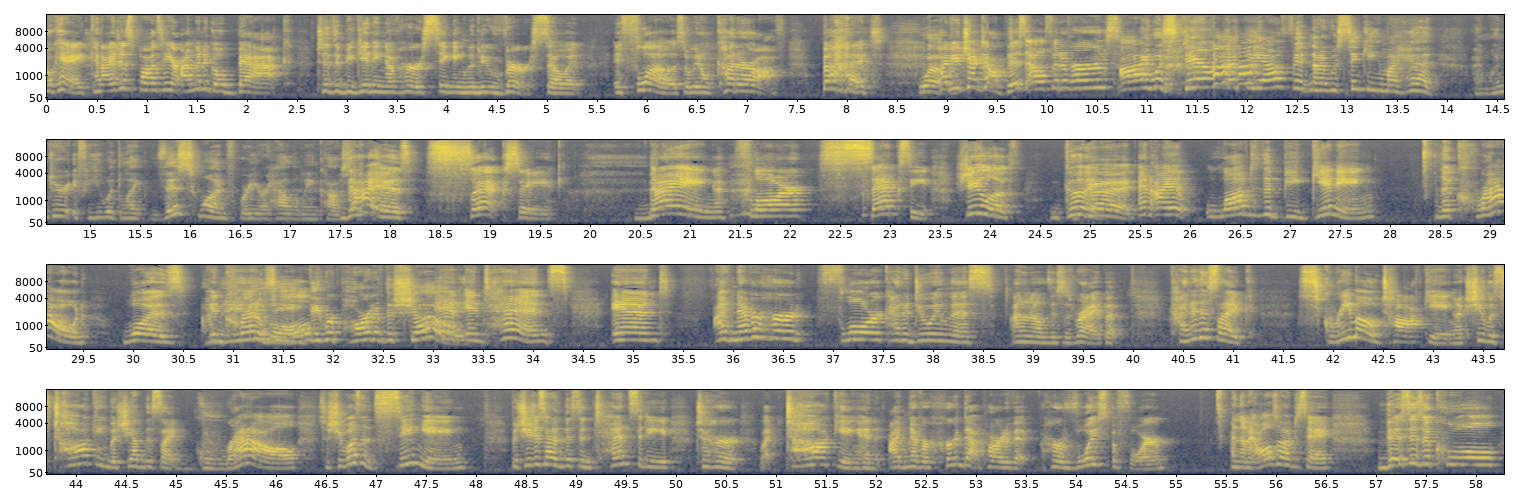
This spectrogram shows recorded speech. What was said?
Okay, can I just pause here? I'm gonna go back to the beginning of her singing the new verse so it, it flows so we don't cut her off. But Whoa. have you checked out this outfit of hers? I was staring at the outfit and I was thinking in my head, I wonder if you would like this one for your Halloween costume. That is sexy. Dang, Floor, sexy. She looks good. Good. And I loved the beginning. The crowd was Amazing. incredible. They were part of the show. And intense. And I've never heard Floor kind of doing this. I don't know if this is right, but kind of this like screamo talking. Like she was talking, but she had this like growl. So she wasn't singing, but she just had this intensity to her like talking. And I've never heard that part of it, her voice before. And then I also have to say, this is a cool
